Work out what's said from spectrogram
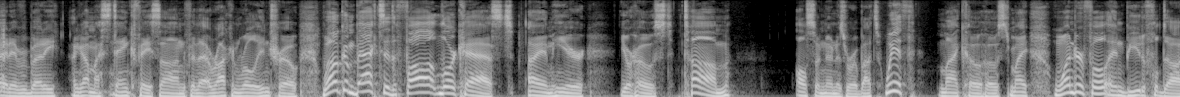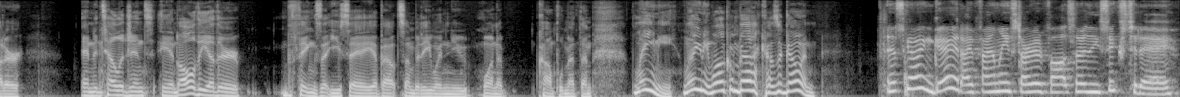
Right, everybody. I got my stank face on for that rock and roll intro. Welcome back to the Fallout Lorecast. I am here, your host, Tom, also known as Robots, with my co host, my wonderful and beautiful daughter, and intelligent, and all the other things that you say about somebody when you want to compliment them. Lainey, Lainey, welcome back. How's it going? It's going good. I finally started Fallout 76 today.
